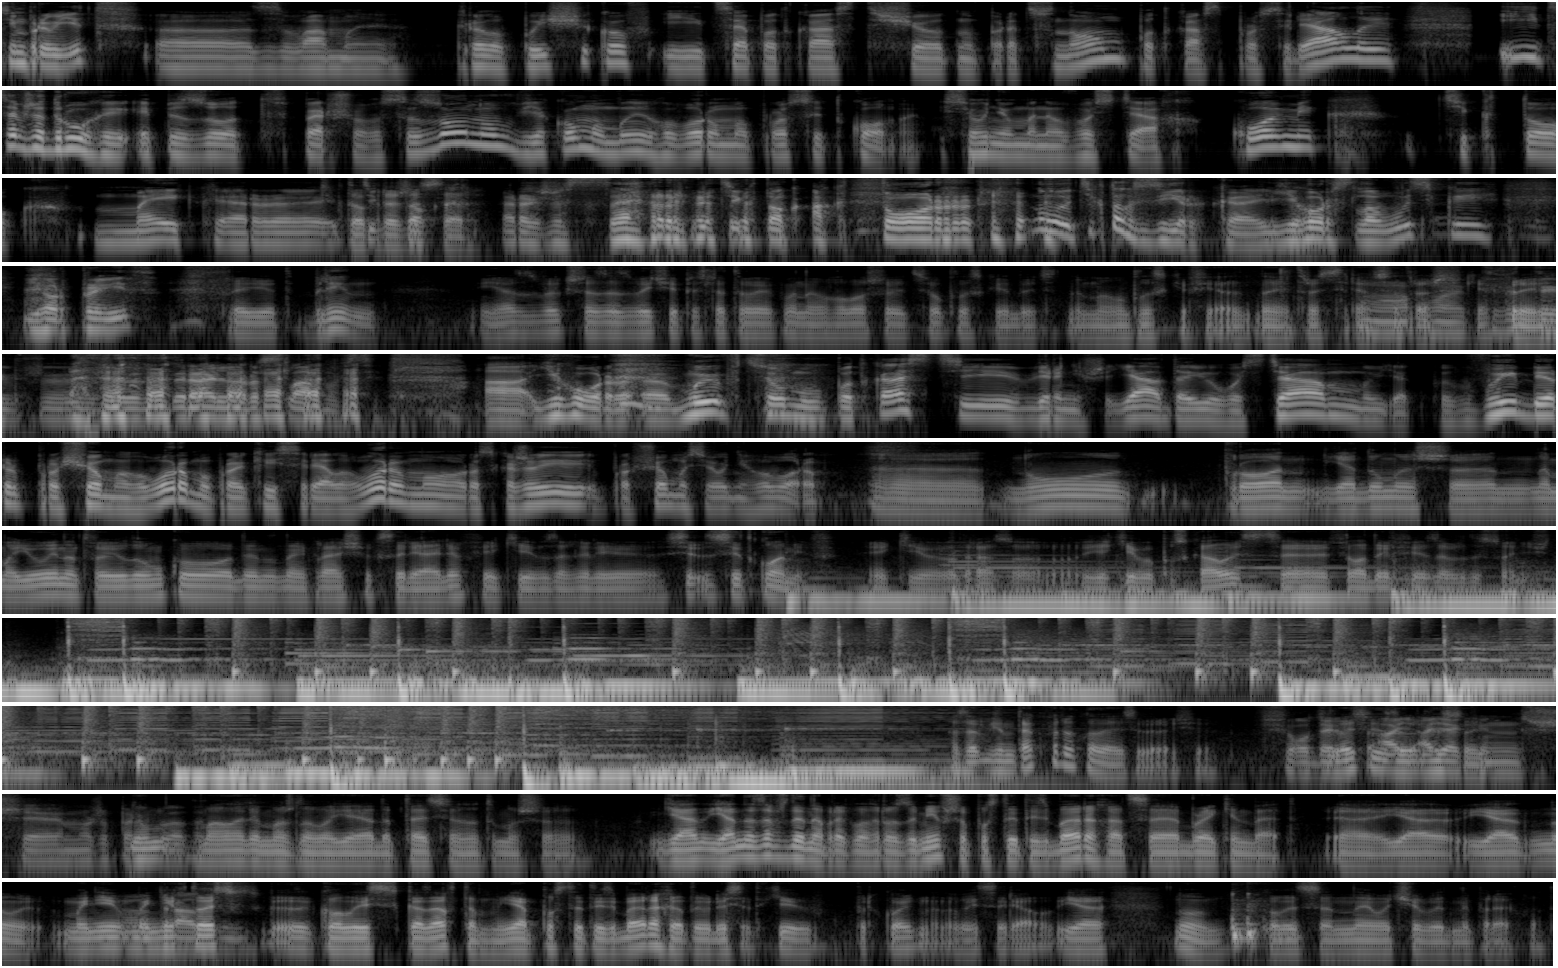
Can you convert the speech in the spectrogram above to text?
Всім привіт! Е, з вами Кирило Пищиков, і це подкаст ще одну перед сном, подкаст про серіали. І це вже другий епізод першого сезону, в якому ми говоримо про ситкоми. Сьогодні у мене в гостях комік, тікток-мейкер, тікток режисер, режисер, тікток актор. Ну, тікток зірка. Єгор Славуцький. Єгор, привіт. Привіт. Блін. Я звик, що зазвичай після того, як мене оголошують оплески, йдуть нема оплесків, я навіть розсірявся трошки. Ти, ти вже реально розслабився. А, Єгор, е, ми в цьому подкасті, вірніше, я даю гостям якби вибір, про що ми говоримо, про який серіал говоримо. Розкажи, про що ми сьогодні говоримо. Е, Ну, про, я думаю, що на мою і на твою думку, один з найкращих серіалів, які взагалі сіткомів, які одразу які випускались, це Філадельфія завжди сонячна. Він так перекладається, до речі? Філадельфія. А, а як він ще може ну, перекладати? Ну, Мало ли, можливо, є адаптація, ну тому що. Я я не завжди, наприклад, розумів, що пуститись берега це Breaking Bad. Е, я, я, ну, Мені ну, мені хтось е, колись сказав, там, я пуститись берега, дивлюся, такий прикольний новий серіал. Я, ну, Коли це не очевидний переклад.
